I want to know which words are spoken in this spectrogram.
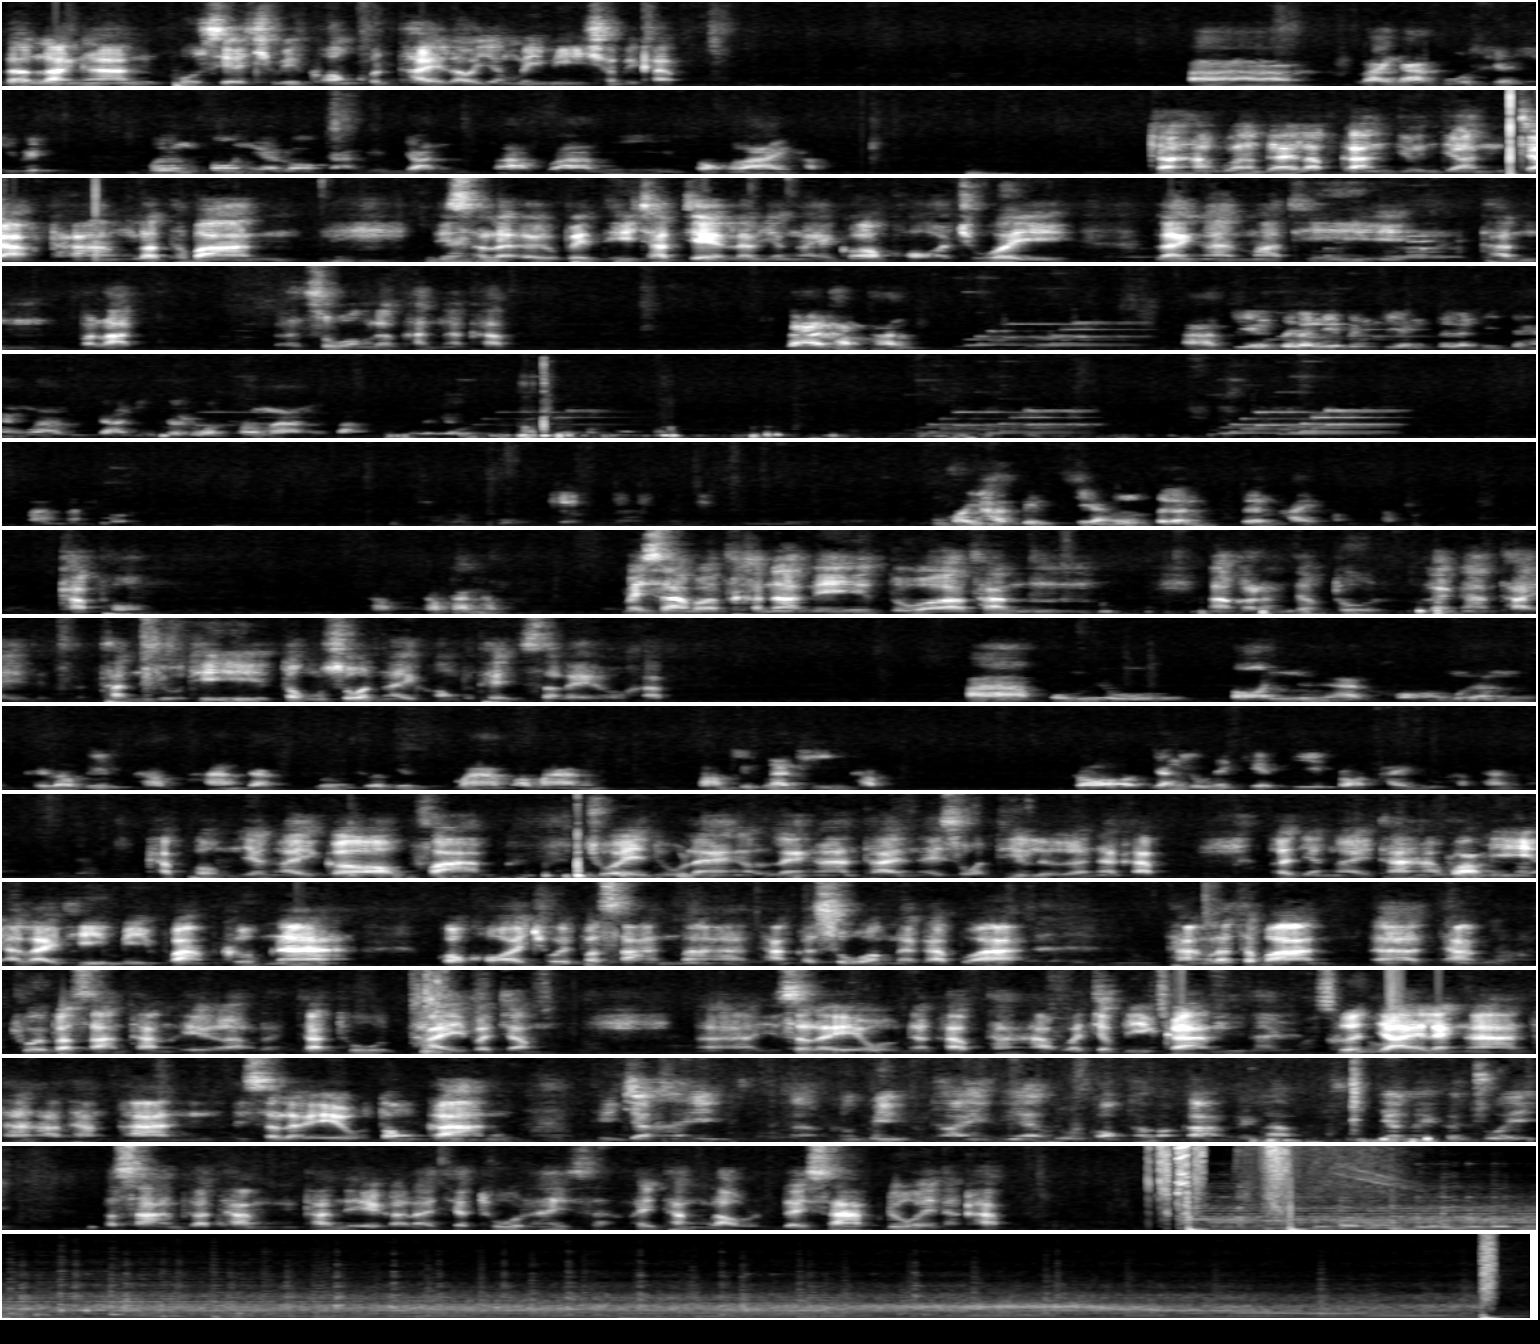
แล้วรายงานผู้เสียชีวิตของคนไทยเรายังไม่มีใช่ไหมครับ อ่ารายงานผู้เสียชีวิตเบื้องต้นเนี่ยรอการยืนยันทราบว่ามีสองรายครับ ถ้าหากว่าได้รับการยืนยันจากทางรัฐบาล อิสราเอลเป็นที่ชัดเจนแล้วยังไงก็ขอช่วยรายงานมาที่ท่านปลัดกระทรวงแล้วกันนะครับ ได้ครับท่านอ่า เสียงเตือนนี้เป็นเสียงเตือนที่แจ้งว่ามีการยิงจรวดเข้ามาในฝั่งอิสราเอลอยู่ครับผ่านผมขออนุญาตปิดเสียงเตือนเตือนภัยครับครับ ครับผม ครับ ครับท่านครับ ไม่ทราบว่าขณะนี้ตัวท่านอัครราชทูตแรงงานไทย ท่านอยู่ที่ตรงส่วนไหนของประเทศอิสราเอลครับ อ่าผมอยู่ตอนเหนือของเมืองเทลอาวิฟครับห่างจากเมืองเทลอาวิฟมาประมาณสามสิบนาทีครับ ก็ยังอยู่ในเขตที่ปลอดภัยอยู่ครับท่าน ครับผมยังไงก็ฝากช่วยดูแลแรงงานไทยในส่วนที่เหลือนะครับ แล้วยังไงถ้าหากว่ามีอะไรที่มีความคืบหน้า ก็ขอให้ช่วยประสานมาทางกระทรวงนะครับว่าทางรัฐบาลอ่าทางช่วยประสานทางเอกอัครราชทูตไทยประจำ อ่าอิสราเอลนะครับ ถ้าหากว่าจะมีการเคลื่อนย้ายแรงงาน ถ้าหากทางการอิสราเอลต้องการที่จะให้อ่าเครื่องบินไทยเนี่ยโดยกองทัพอากาศไปรับยังไงก็ช่วยประสานกับทางท่านเอกอัครราชทูตให้ทราให้ทางเราได้ทราบด้วยนะครับ Thank you.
